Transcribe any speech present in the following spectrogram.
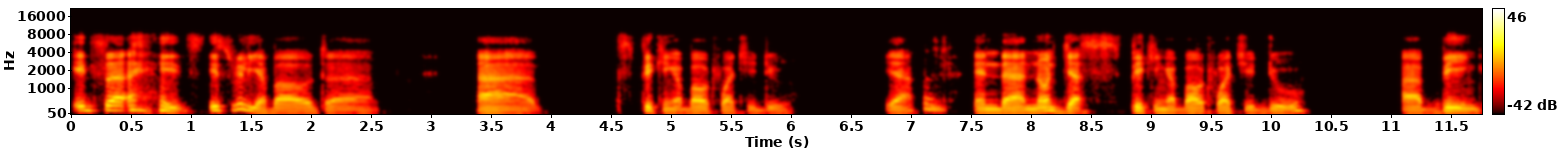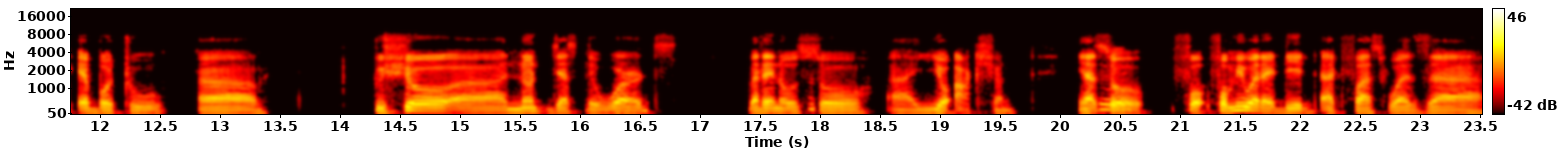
it's uh, it's it's really about uh, uh, speaking about what you do, yeah, mm. and uh, not just speaking about what you do, uh, being able to uh, to show uh, not just the words, but then also uh, your action yeah. Mm. So for for me, what I did at first was uh,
